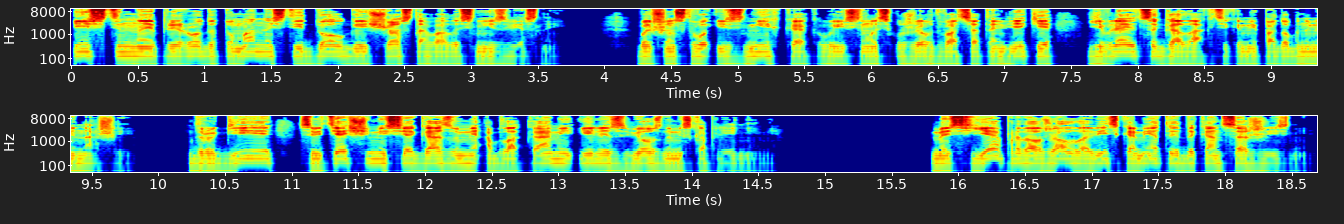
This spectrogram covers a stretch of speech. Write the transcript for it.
Истинная природа туманностей долго еще оставалась неизвестной. Большинство из них, как выяснилось уже в 20 веке, являются галактиками, подобными нашей. Другие — светящимися газовыми облаками или звездными скоплениями. Месье продолжал ловить кометы до конца жизни.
